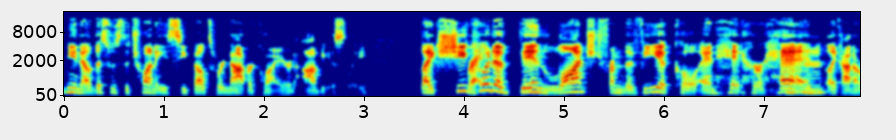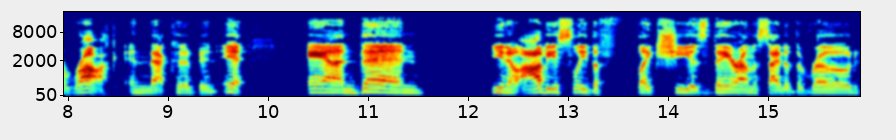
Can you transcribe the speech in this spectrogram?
you know this was the 20s, seatbelts were not required, obviously. Like she Right. could have been launched from the vehicle and hit her head Mhm. like on a rock, and that could have been it. And then, you know, obviously the like she is there on the side of the road,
